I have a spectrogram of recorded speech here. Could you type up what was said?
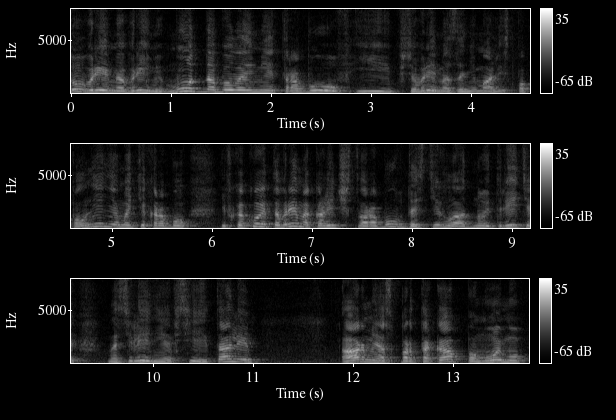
То время в Риме модно было иметь рабов, и все время занимались пополнением этих рабов. И в какое-то время количество рабов достигло одной трети населения всей Италии. Армия Спартака, по-моему,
